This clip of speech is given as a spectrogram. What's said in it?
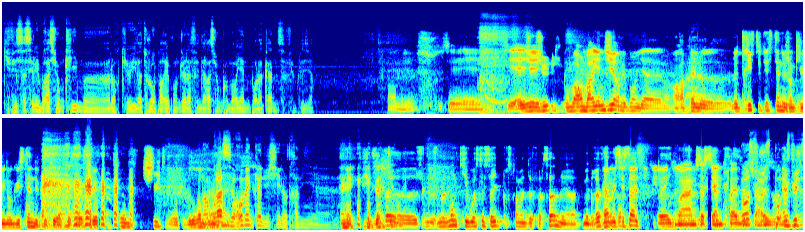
qui fait sa célébration clim euh, alors qu'il a toujours pas répondu à la fédération comorienne pour la Cannes, ça fait plaisir. Oh, mais c'est, c'est- j'ai- je- on, va, on va rien dire, mais bon, il y a, on rappelle Ouais. le, le triste destin de Jean-Kévin Augustin depuis qu'il a fait sa célébration chute au On Vélodrome, hein. embrasse Romain Canucci, notre ami. euh. Exactement. euh, je, je me demande qui est Wesley Saïd pour se permettre de faire ça, mais, mais bref. Ah, mais c'est ça. c'est- Ouais, mais ça, c'est incroyable. Non, juste pour- juste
